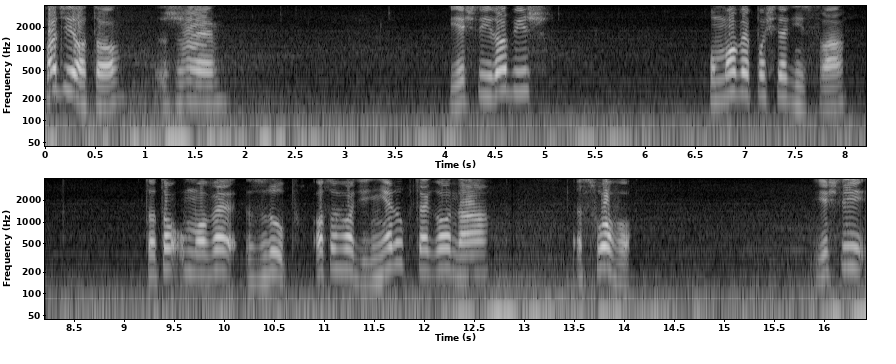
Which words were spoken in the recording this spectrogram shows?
Chodzi o to, że jeśli robisz umowę pośrednictwa, to tą umowę zrób. O co chodzi? Nie rób tego na słowo. Jeśli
